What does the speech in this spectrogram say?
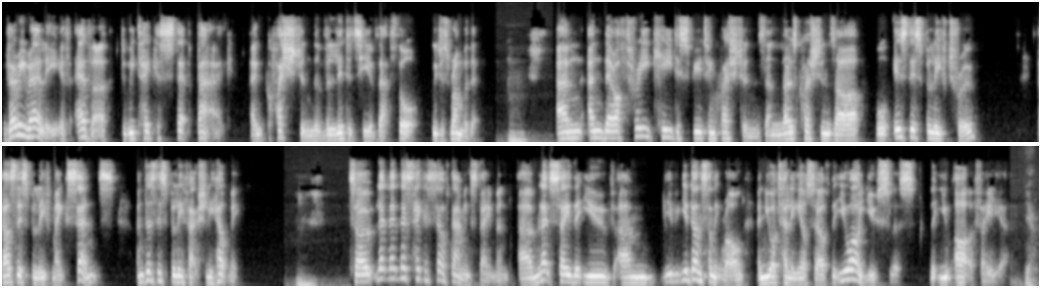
Very rarely, if ever, do we take a step back and question the validity of that thought we just run with it. Mm. Um, and there are three key disputing questions, and those questions are: Well, is this belief true? Does this belief make sense? And does this belief actually help me? Mm. So let, us let, take a self-damning statement. Um, let's say that you've, um, you've you've done something wrong, and you're telling yourself that you are useless, that you are a failure. Yeah.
